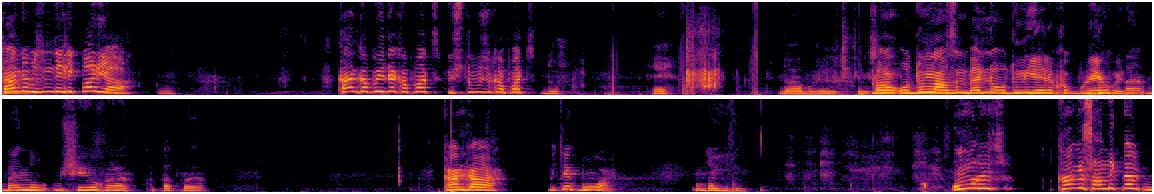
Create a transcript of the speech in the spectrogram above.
Kanka bizim delik var ya. Kanka kapıyı da kapat. Üstümüzü kapat. Dur. Heh. Daha buraya hiç kimse. Bana odun lazım. Ben de odunu yere koy buraya Yok, koydum. ben, ben de bir şey yok ha. Kapatmaya. Kanka. Bir tek bu var. Bunu da yedim. Onları hiç... Kanka sandıktan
